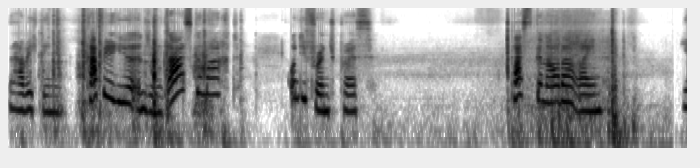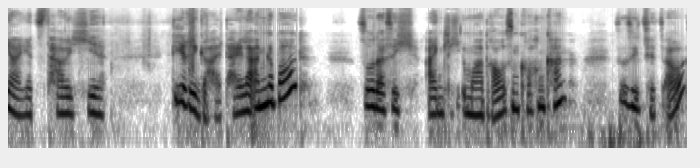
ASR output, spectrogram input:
Dann habe ich den Kaffee hier in so ein Glas gemacht und die French Press. Passt genau da rein. Ja, jetzt habe ich hier die Regalteile angebaut so dass ich eigentlich immer draußen kochen kann. So sieht es jetzt aus.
